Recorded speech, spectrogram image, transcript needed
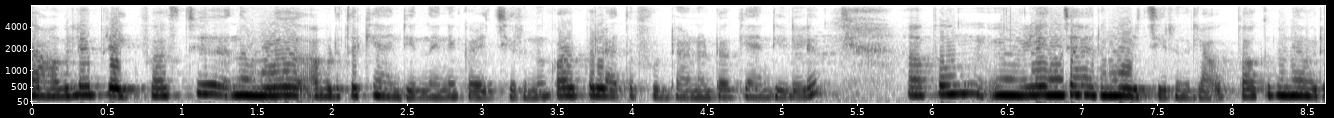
രാവിലെ ബ്രേക്ക്ഫാസ്റ്റ് നമ്മൾ അവിടുത്തെ ക്യാന്റീൻ തന്നെ കഴിച്ചിരുന്നു. കുഴപ്പമില്ലാത്ത ഫുഡാണ് കേട്ടോ ക്യാന്റീനിൽ അപ്പം ലഞ്ച് ആരും കഴിച്ചിരുന്നില്ല. ഉപ്പാക്ക് പിന്നെ അവർ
